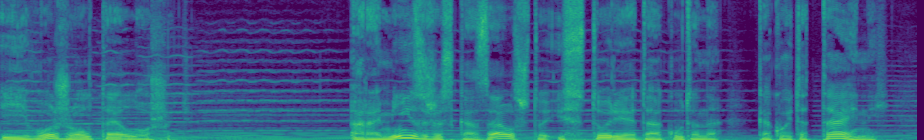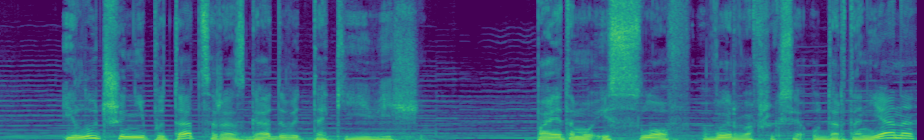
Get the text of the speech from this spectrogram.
и его желтая лошадь. Арамис же сказал, что история эта окутана какой-то тайной – и лучше не пытаться разгадывать такие вещи. Поэтому из слов, вырвавшихся у Д'Артаньяна,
